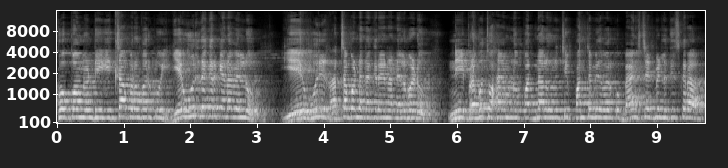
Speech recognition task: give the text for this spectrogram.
కుప్పం నుండి ఇచ్చాపురం వరకు ఏ ఊరి దగ్గరికైనా వెళ్ళు. ఏ ఊరి రచ్చబండ దగ్గరైనా నిలబడు. నీ ప్రభుత్వ హయాంలో పద్నాలుగు నుంచి పంతొమ్మిది వరకు బ్యాంక్ స్టేట్మెంట్లు తీసుకురా.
